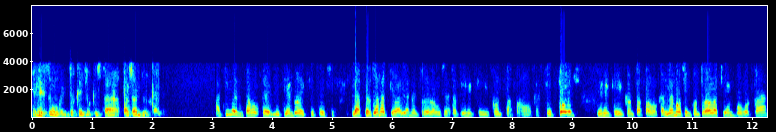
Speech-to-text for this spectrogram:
en este momento qué es lo que está pasando, alcalde. Aquí les estamos permitiendo de que pues, las personas que vayan dentro de la buceta tienen que ir con tapabocas, que todos tienen que ir con tapabocas. Lo hemos encontrado aquí en Bogotá,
